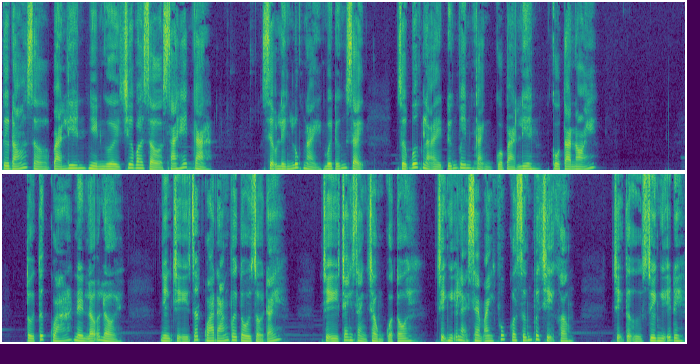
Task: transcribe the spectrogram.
Từ đó giờ bà Liên nhìn người chưa bao giờ sai hết cả. Diệu Linh lúc này mới đứng dậy rồi bước lại đứng bên cạnh của bà Liên. Cô ta nói Tôi tức quá nên lỡ lời. Nhưng chị rất quá đáng với tôi rồi đấy. Chị tranh giành chồng của tôi. Chị nghĩ lại xem anh Phúc có xứng với chị không? Chị tự suy nghĩ đi.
